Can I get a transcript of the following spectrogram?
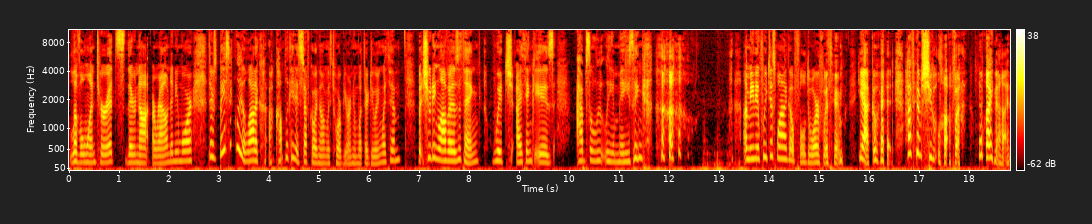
level one turrets they're not around anymore. There's basically a lot of co- complicated stuff going on with torbjorn and what they're doing with him. But shooting lava is a thing which i think is absolutely amazing. I mean if we just want to go full dwarf with him yeah go ahead. Have him shoot lava. Why not?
